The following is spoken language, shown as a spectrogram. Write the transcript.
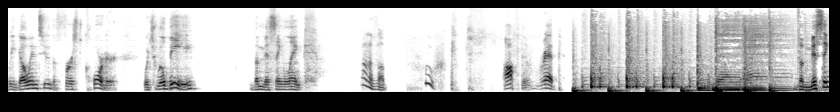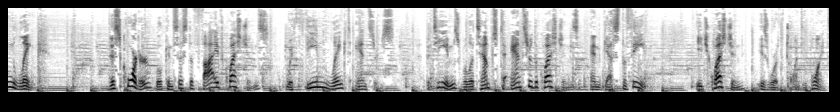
We go into the first quarter, which will be the missing link. Son of a. Whew. Off the rip. The Missing Link. This quarter will consist of five questions with theme linked answers. The teams will attempt to answer the questions and guess the theme. Each question is worth 20 points.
